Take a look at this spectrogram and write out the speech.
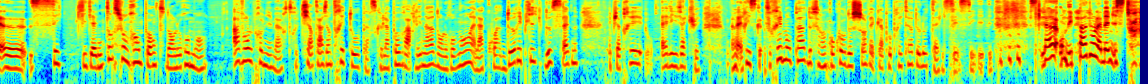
euh, c'est qu'il y a une tension rampante dans le roman avant le premier meurtre, qui intervient très tôt, parce que la pauvre Arlena, dans le roman, elle a quoi? Deux répliques, deux scènes, et puis après, elle est évacuée. Elle risque vraiment pas de faire un concours de chant avec la propriétaire de l'hôtel. C'est, Là, on n'est pas dans la même histoire.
